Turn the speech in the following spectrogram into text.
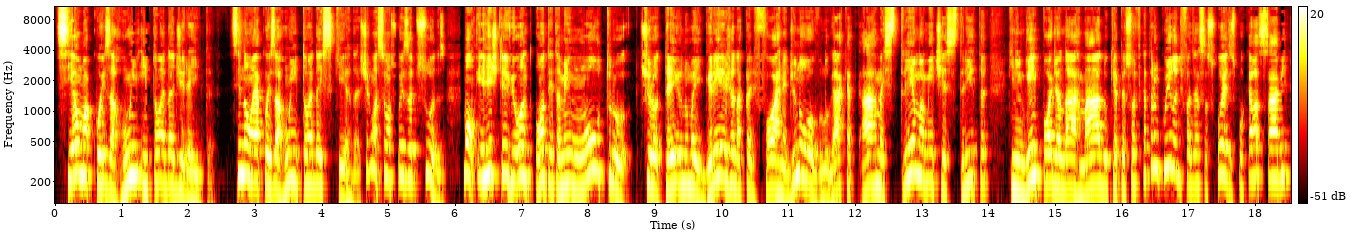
se é uma coisa ruim, então é da direita. Se não é coisa ruim, então é da esquerda. Chegam a ser umas coisas absurdas. Bom, e a gente teve ontem também um outro tiroteio numa igreja na Califórnia, de novo, lugar que a arma é extremamente restrita, que ninguém pode andar armado, que a pessoa fica tranquila de fazer essas coisas, porque ela sabe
